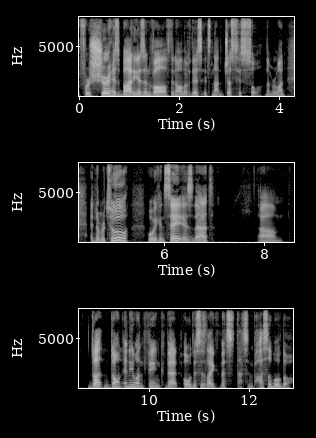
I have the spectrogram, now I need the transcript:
for sure his body is involved in all of this. It's not just his soul, number one. And number two, what we can say is that um, don't, don't anyone think that, oh, this is like, that's, that's impossible though.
